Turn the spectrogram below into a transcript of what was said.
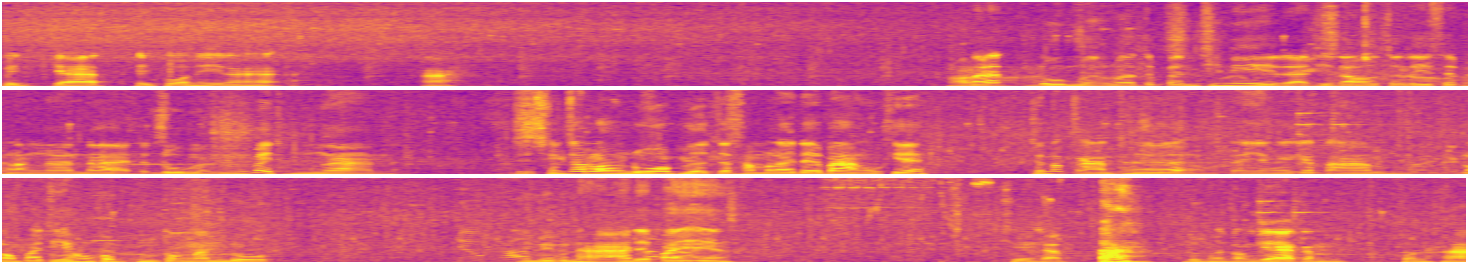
ปิดแก๊ส ไอตัวนี้นะฮะ อะเอาละดูเหมือนว่าจะเป็นที่นี่แหละที่เราจะรีเซ็ตพลังงานได้ แต่ดูเหมือนมันไม่ทำงาน เดี๋ยวฉันจะลองดูว่าเผื่อจะทำอะไรได้บ้าง โอเค ฉันต้องการเธอ แต่ยังไงก็ตาม ลองไปที่ห้องควบคุมตรงนั้นดู No ไม่มี problem. ปัญหาเดี๋ยวไปเองโอเคครับ ดูเหมือนต้องแยกกันค้นหา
